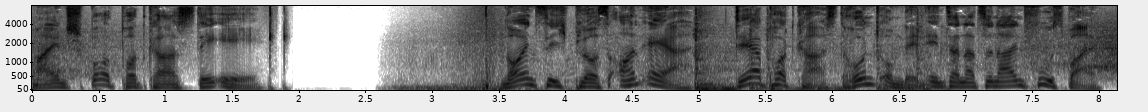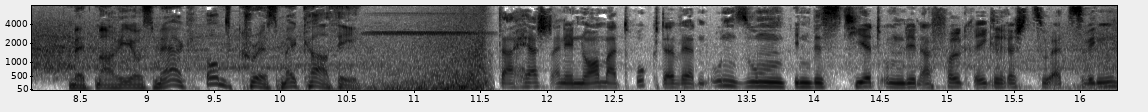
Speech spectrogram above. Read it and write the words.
meinsportpodcast.de. 90 Plus On Air. Der Podcast rund um den internationalen Fußball mit Marius Merck und Chris McCarthy. Da herrscht ein enormer Druck, da werden Unsummen investiert, um den Erfolg regelrecht zu erzwingen.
